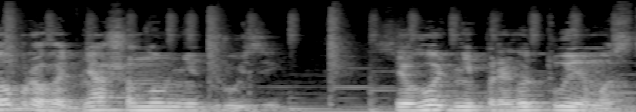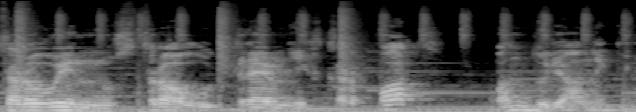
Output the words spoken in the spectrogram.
Доброго дня, шановні друзі! Сьогодні приготуємо старовинну страву древніх Карпат бандуряники.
